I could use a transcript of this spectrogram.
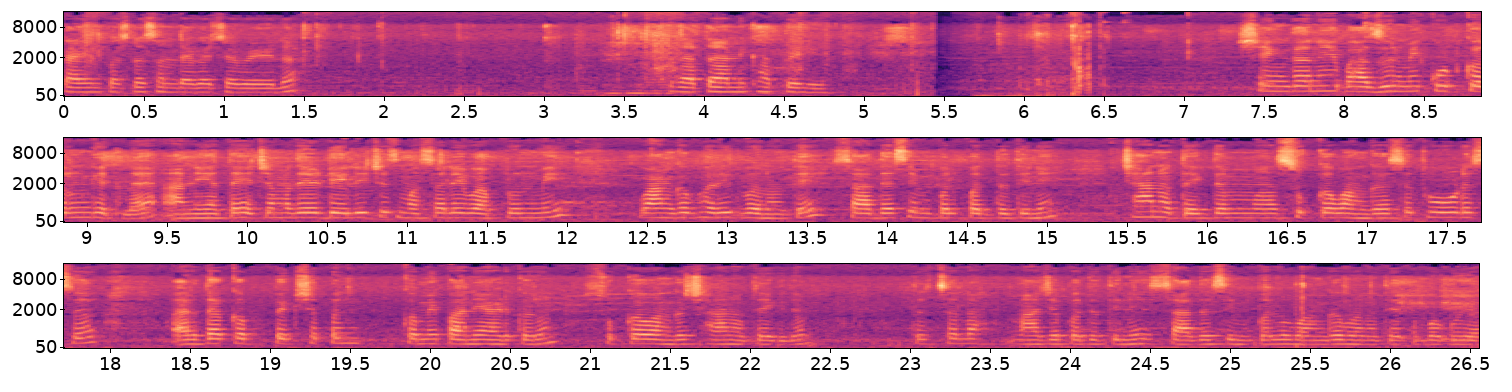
टाईमपासला संध्याकाळच्या वेळेला. तर आता आम्ही खातो हे. शेंगदाणे भाजून मी कूट करून घेतला आहे आणि आता ह्याच्यामध्ये डेलीचेच मसाले वापरून मी वांगं भरीत बनवते. साध्या सिंपल पद्धतीने. छान होतं एकदम सुक्कं वांगं. असं थोडंसं अर्धा कपपेक्षा पण कमी पाणी ॲड करून सुक्कं वांगं छान होतं एकदम. तर चला माझ्या पद्धतीने साधं सिंपल वांगं बनवते. आता बघूया.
